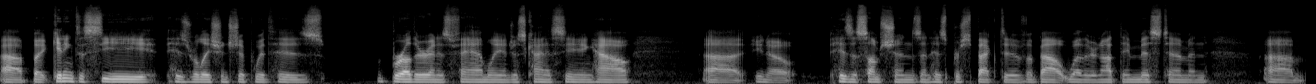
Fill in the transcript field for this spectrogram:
Uh, but getting to see his relationship with his brother and his family, and just kind of seeing how uh, you know his assumptions and his perspective about whether or not they missed him and um,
